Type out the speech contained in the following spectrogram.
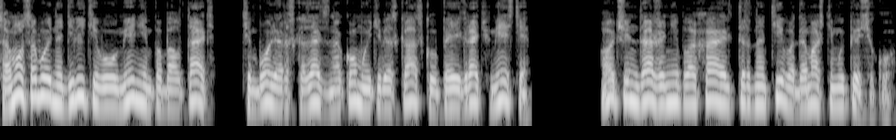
Само собой, наделить его умением поболтать, тем более рассказать знакомую тебе сказку, поиграть вместе. Очень даже неплохая альтернатива домашнему песику.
